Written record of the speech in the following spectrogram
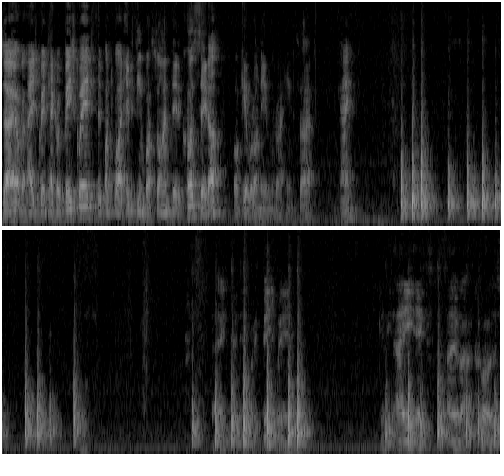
So I've got a squared take over b squared. So if I divide everything by sine theta cos theta, I'll get what I need on the right hand side. Okay. So take b squared can be ax over cos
